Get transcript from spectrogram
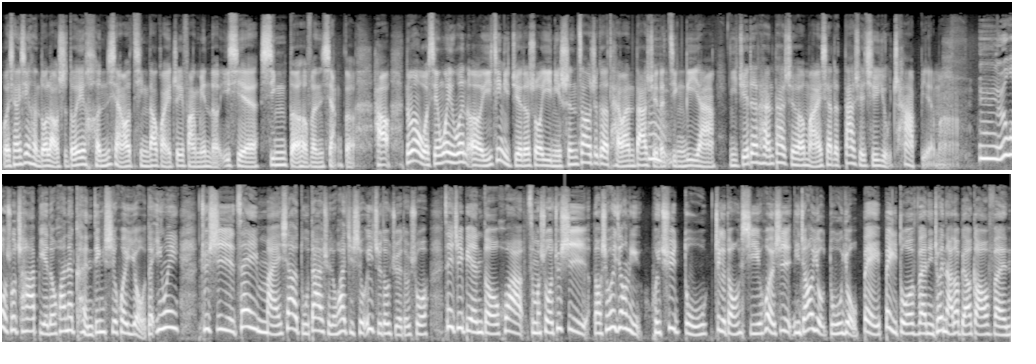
我相信很多老师都会很想要听到关于这一方面的一些心得和分享的。好，那么我先问一问，呃，怡静，你觉得说以你深造这个台湾大学的经历啊，你觉得台湾大学和马来西亚的大学其实有差别吗？嗯，如果说差别的话，那肯定是会有的，因为就是在马来西亚读大学的话，其实我一直都觉得说，在这边的话，怎么说，就是老师会叫你回去读这个东西，或者是你只要有读有背，背多分，你就会拿到比较高分。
